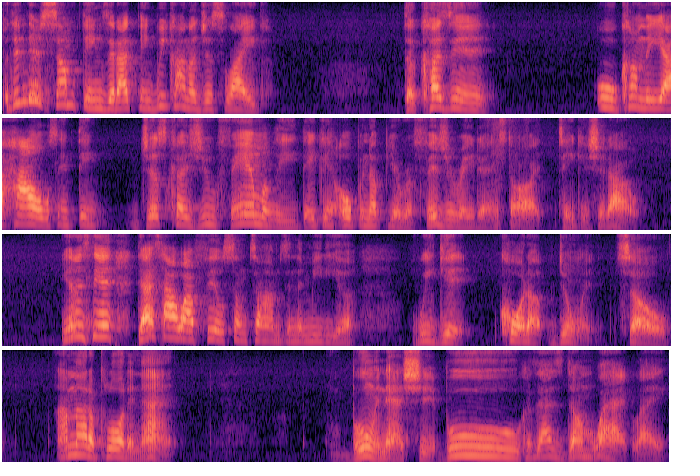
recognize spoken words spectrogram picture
But then there's some things that I think we kind of just like the cousin who come to your house and think just cause you family, they can open up your refrigerator and start taking shit out. You understand? That's how I feel sometimes in the media we get caught up doing. So I'm not applauding that booing that shit. Boo, because that's dumb whack. Like,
